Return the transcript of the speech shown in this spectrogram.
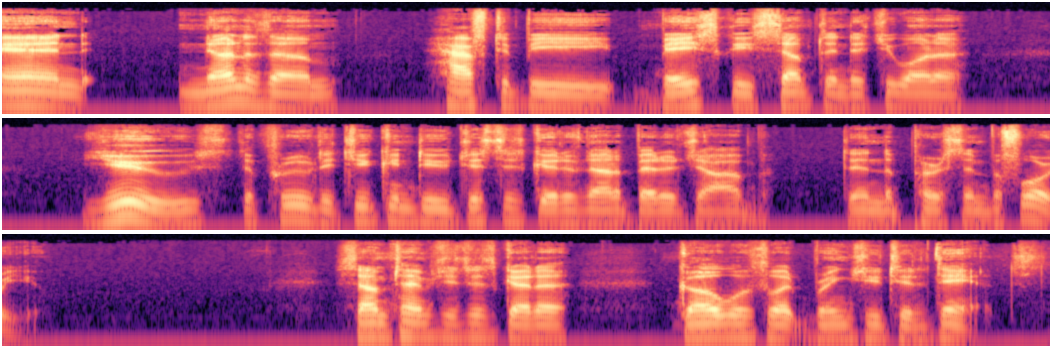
And none of them have to be basically something that you want to use to prove that you can do just as good, if not a better job, than the person before you. Sometimes you just got to go with what brings you to the dance.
